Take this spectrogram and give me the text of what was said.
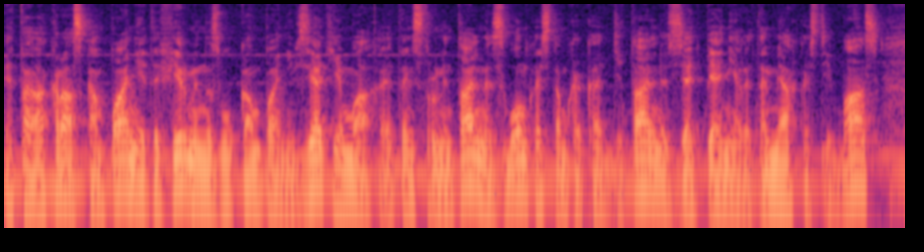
это окрас компании, это фирменный звук компании. Взять Yamaha, это инструментальность, звонкость, там какая-то детальность. Взять Пионер, это мягкость и бас. А,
